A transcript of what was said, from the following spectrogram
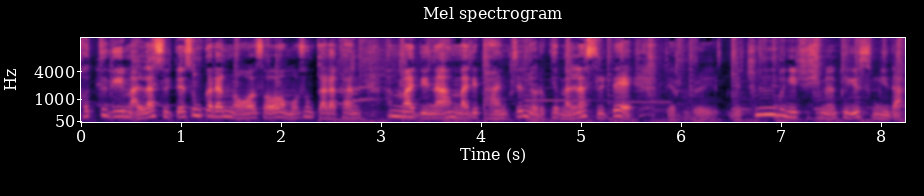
겉흙이 말랐을 때 손가락 넣어서 뭐 손가락 한, 한 마디나 한 마디 반쯤 이렇게 말랐을 때 이제 물을 이제 충분히 주시면 되겠습니다.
